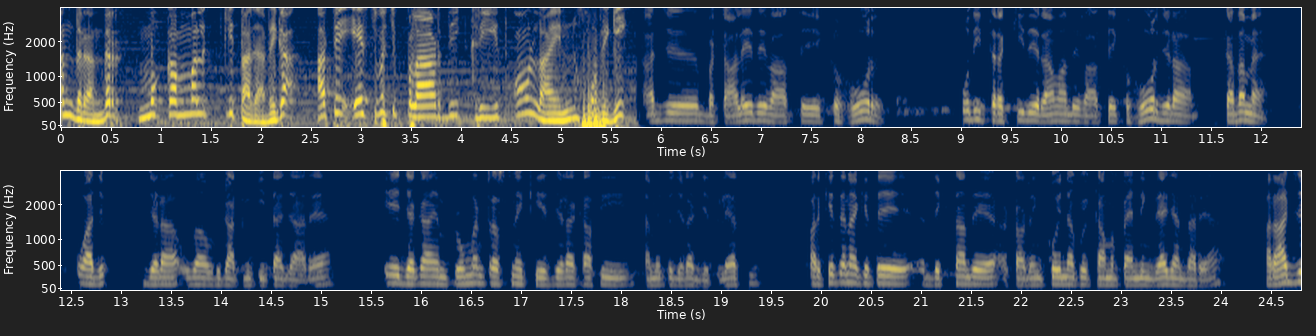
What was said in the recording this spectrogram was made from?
ਅੰਦਰ ਅੰਦਰ ਮੁਕੰਮਲ ਕੀਤਾ ਜਾਵੇਗਾ। ਅਤੇ ਇਸ ਵਿੱਚ ਪਲਾਟ ਦੀ ਖਰੀਦ ਆਨਲਾਈਨ ਹੋਵੇਗੀ। ਅੱਜ ਬਟਾਲੇ ਦੇ ਵਾਸਤੇ ਇੱਕ ਹੋਰ, ਉਹਦੀ ਤਰੱਕੀ ਦੇ ਰਾਹਾਂ ਦੇ ਵਾਸਤੇ ਇੱਕ ਹੋਰ ਜਿਹੜਾ ਕਦਮ ਹੈ, ਉਹ ਅੱਜ ਜਿਹੜਾ ਉਹਦਾ ਉਦਘਾਟਨ ਕੀਤਾ ਜਾ ਰਿਹਾ ਹੈ। ਇਹ ਜਗ੍ਹਾ ਇੰਪਰੂਵਮੈਂਟ ਟਰਸਟ ਨੇ ਕੇਸ ਜਿਹੜਾ ਕਾਫੀ ਸਮੇਂ ਤੋਂ ਜਿਹੜਾ ਜਿੱਤ ਲਿਆ ਸੀ। ਪਰ ਕਿਤੇ ਨਾ ਕਿਤੇ ਦਿੱਕਤਾਂ ਦੇ ਅਕੋਰਡਿੰਗ ਕੋਈ ਨਾ ਕੋਈ ਕੰਮ ਪੈਂਡਿੰਗ ਰਹਿ ਜਾਂਦਾ ਰਿਹਾ। ਪਰ ਅੱਜ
